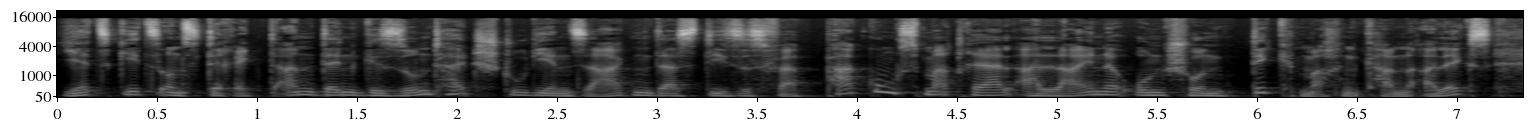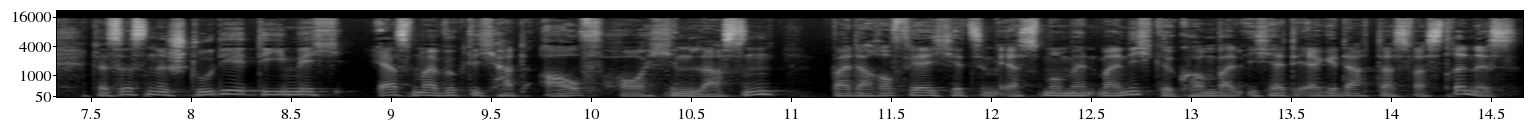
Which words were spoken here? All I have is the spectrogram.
jetzt geht's uns direkt an, denn Gesundheitsstudien sagen, dass dieses Verpackungsmaterial alleine uns schon dick machen kann, Alex. Das ist eine Studie, die mich erstmal wirklich hat aufhorchen lassen. Weil darauf wäre ich jetzt im ersten Moment mal nicht gekommen, weil ich hätte eher gedacht, dass was drin ist,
